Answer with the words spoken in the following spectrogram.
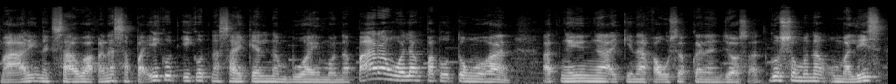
maaaring nagsawa ka na sa paikot-ikot na cycle ng buhay mo na parang walang patutunguhan at ngayon nga ay kinakausap ka ng Diyos at gusto mo nang umalis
